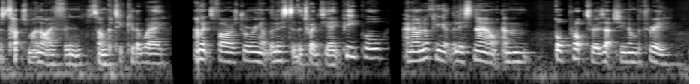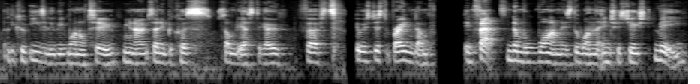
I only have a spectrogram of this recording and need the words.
has touched my life in some particular way. I went as far as drawing up the list of the 28 people, and I'm looking at the list now, and Bob Proctor is actually number three. He could easily be one or two, you know, it's only because somebody has to go first. It was just a brain dump. In fact, number one is the one that introduced me,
